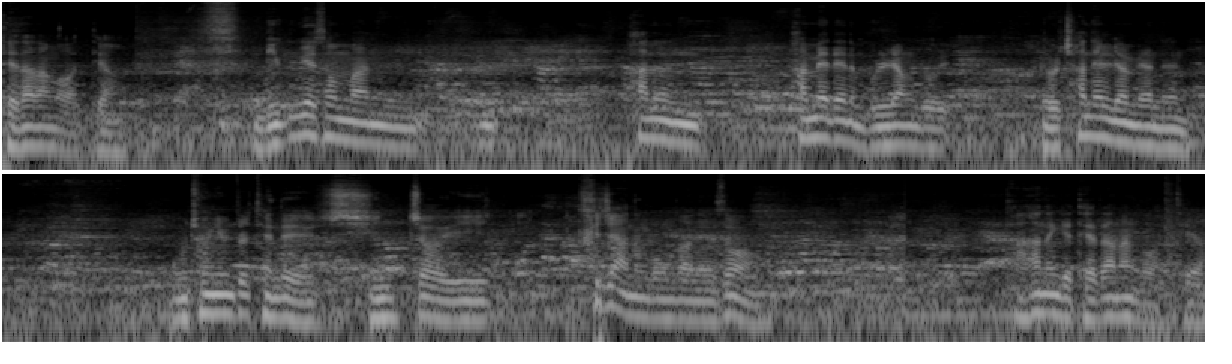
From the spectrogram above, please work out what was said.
대단한 것 같아요. 미국에서만 파는 판매되는 물량도 이걸 쳐내려면은 엄청 힘들 텐데 진짜 이 크지 않은 공간에서 다 하는 게 대단한 것 같아요.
